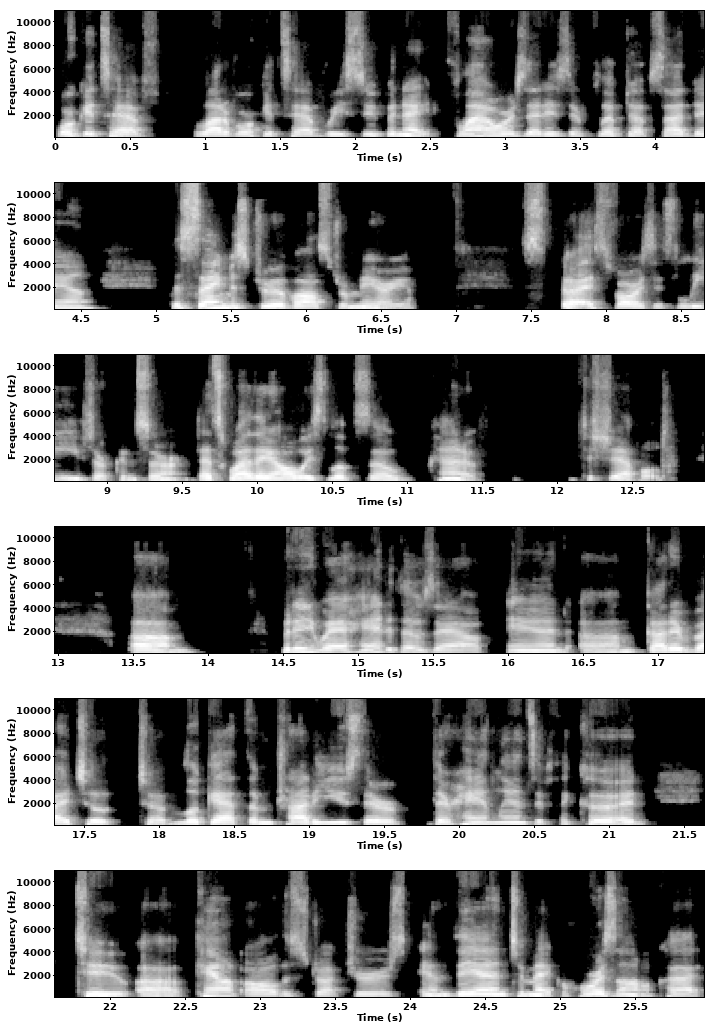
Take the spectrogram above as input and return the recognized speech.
orchids have a lot of orchids have resupinate flowers. That is, they're flipped upside down. The same is true of Alstroemeria uh, as far as its leaves are concerned. That's why they always look so kind of disheveled. Um, but anyway, I handed those out and um, got everybody to to look at them, try to use their their hand lens if they could to uh, count all the structures, and then to make a horizontal cut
